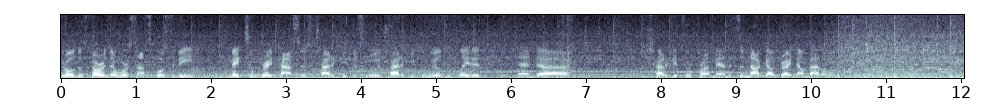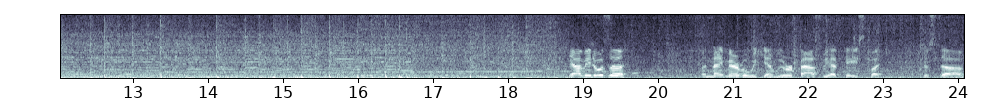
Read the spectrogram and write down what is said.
throw this car in there where it's not supposed to be, make some great passes, try to keep it smooth, try to keep the wheels inflated, and uh, try to get to the front, man. It's a knockout drag down battle. Yeah, I mean, it was a a nightmare of a weekend. We were fast, we had pace, but just uh,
